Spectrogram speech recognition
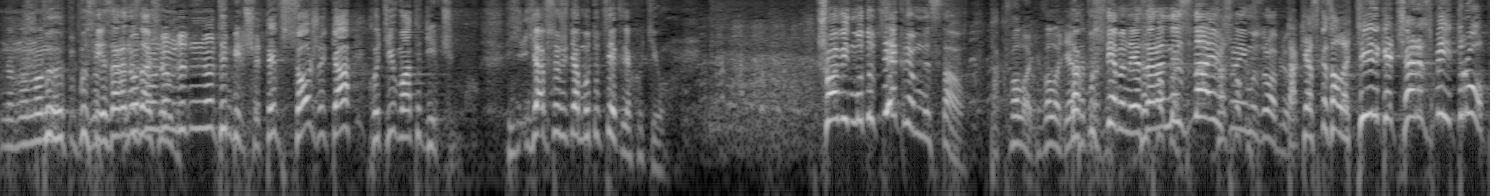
Ну, ну, ну, П- ну, п- Пусти, я зараз не ну, знаю, ну, що... ну, ну, ну, тим більше, ти все життя хотів мати дівчинку. Я все життя мотоцикля хотів. Що він мотоциклем не став? Так, Володя, Володя, я Так тебе пусти прошу. мене, я зараз не Заспокойся, знаю, що я заспокойся. йому зроблю. Так я сказала, тільки через мій труп.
